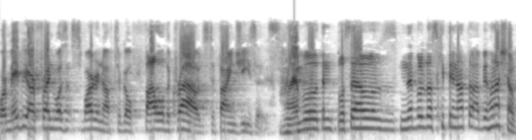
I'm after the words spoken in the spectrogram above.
Or maybe our friend wasn't smart enough to go follow the crowds to find Jesus. A nebo ten posel nebyl dost chytrý na to, aby ho našel.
